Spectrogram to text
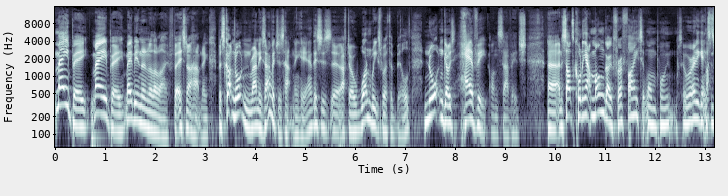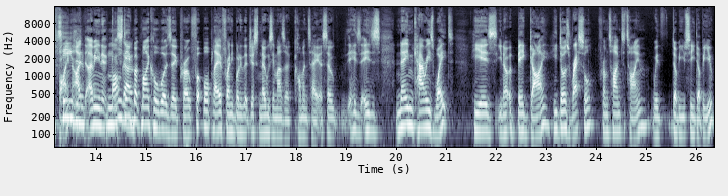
Maybe, maybe, maybe in another life, but it's not happening. But Scott Norton and Randy Savage is happening here. This is uh, after a one week's worth of build. Norton goes heavy on Savage uh, and starts calling out Mongo for a fight at one point. So we're already getting That's some fine. teasers. I, I mean, Mongo. Steve McMichael was a pro football player for anybody that just knows him as a commentator. So his his name carries weight. He is, you know, a big guy. He does wrestle from time to time with WCW,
